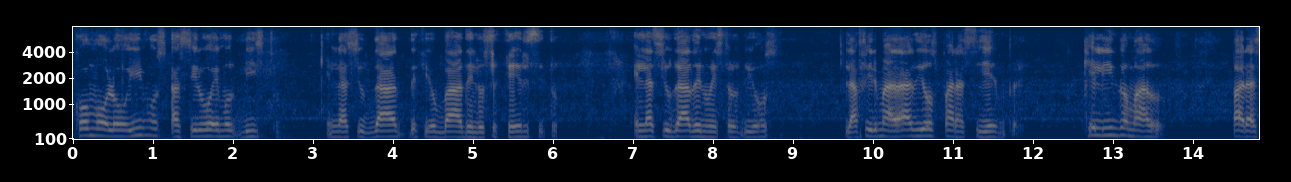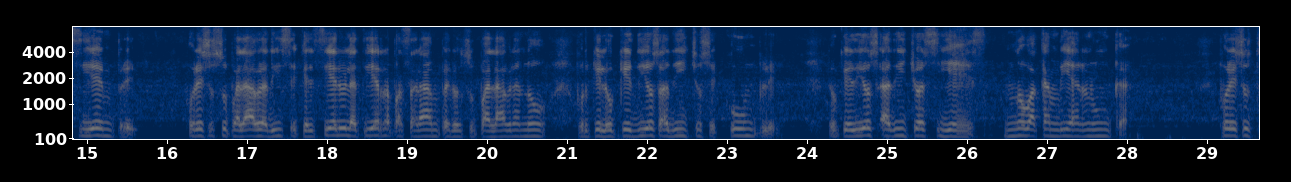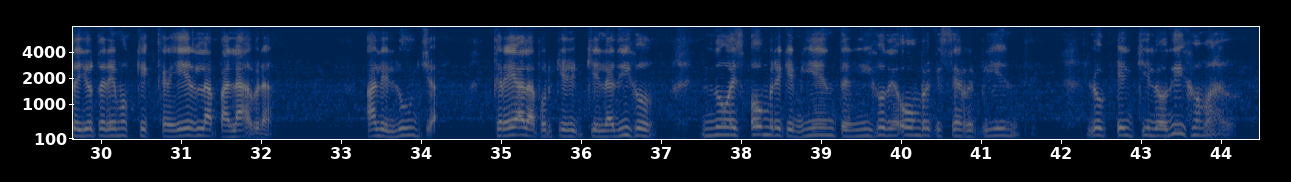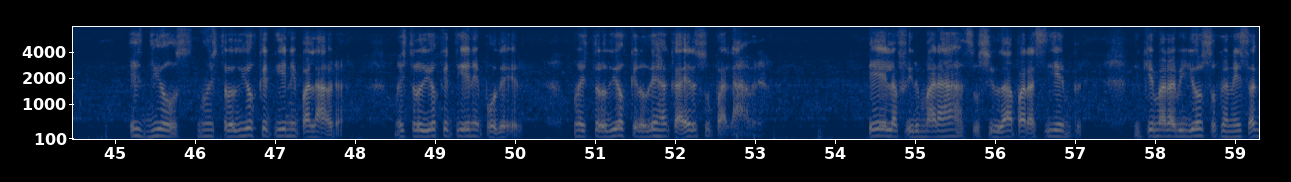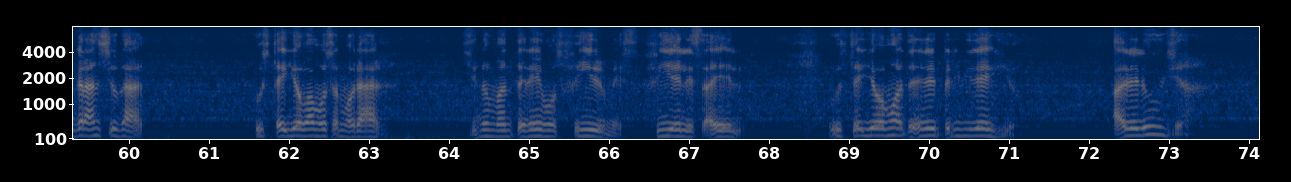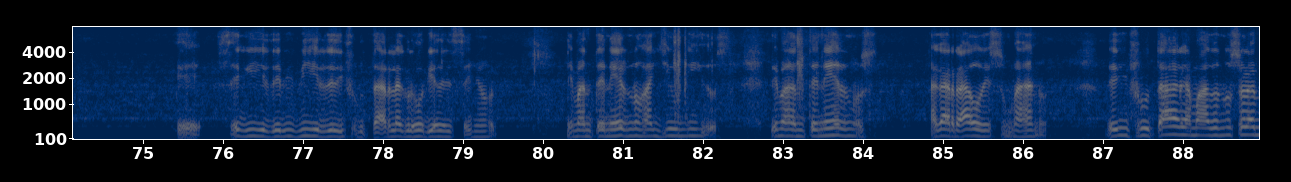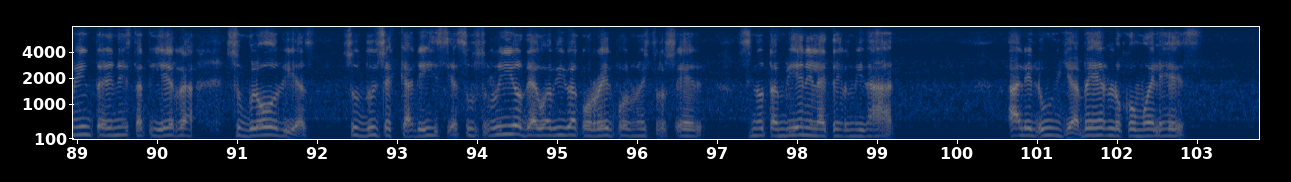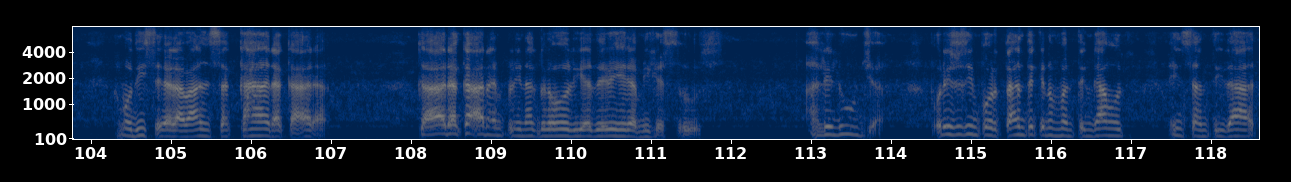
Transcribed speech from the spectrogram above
Como lo oímos, así lo hemos visto en la ciudad de Jehová de los ejércitos, en la ciudad de nuestro Dios. La afirmará Dios para siempre. Qué lindo, amado, para siempre por eso su palabra dice que el cielo y la tierra pasarán, pero su palabra no, porque lo que Dios ha dicho se cumple. Lo que Dios ha dicho así es, no va a cambiar nunca. Por eso usted y yo tenemos que creer la palabra. Aleluya. Créala porque quien la dijo no es hombre que miente, ni hijo de hombre que se arrepiente. Lo, el que lo dijo, amado, es Dios, nuestro Dios que tiene palabra, nuestro Dios que tiene poder, nuestro Dios que no deja caer su palabra. Él afirmará su ciudad para siempre. Y qué maravilloso que en esa gran ciudad usted y yo vamos a morar si nos mantenemos firmes, fieles a Él. Usted y yo vamos a tener el privilegio. Aleluya de seguir, de vivir, de disfrutar la gloria del Señor, de mantenernos allí unidos, de mantenernos agarrados de su mano, de disfrutar, amados, no solamente en esta tierra, sus glorias, sus dulces caricias, sus ríos de agua viva correr por nuestro ser, sino también en la eternidad. Aleluya, verlo como Él es, como dice la alabanza, cara a cara, cara a cara en plena gloria de ver a mi Jesús. Aleluya. Por eso es importante que nos mantengamos en santidad.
